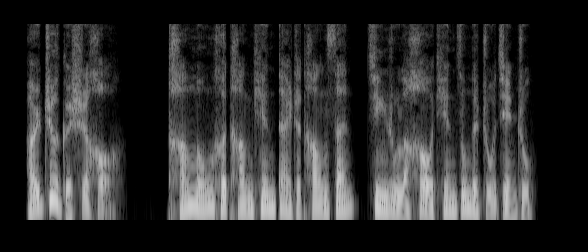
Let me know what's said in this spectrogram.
而这个时候，唐龙和唐天带着唐三进入了昊天宗的主建筑。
